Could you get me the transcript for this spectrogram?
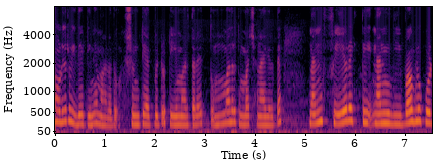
ನೋಡಿದರೂ ಇದೇ ಟೀನೇ ಮಾಡೋದು. ಶುಂಠಿ ಹಾಕ್ಬಿಟ್ಟು ಟೀ ಮಾಡ್ತಾರೆ. ತುಂಬ ಅಂದರೆ ತುಂಬ ಚೆನ್ನಾಗಿರುತ್ತೆ. ನನ್ನ ಫೇವ್ರೆಟ್ ಟೀ, ನನಗೆ ಇವಾಗಲೂ ಕೂಡ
